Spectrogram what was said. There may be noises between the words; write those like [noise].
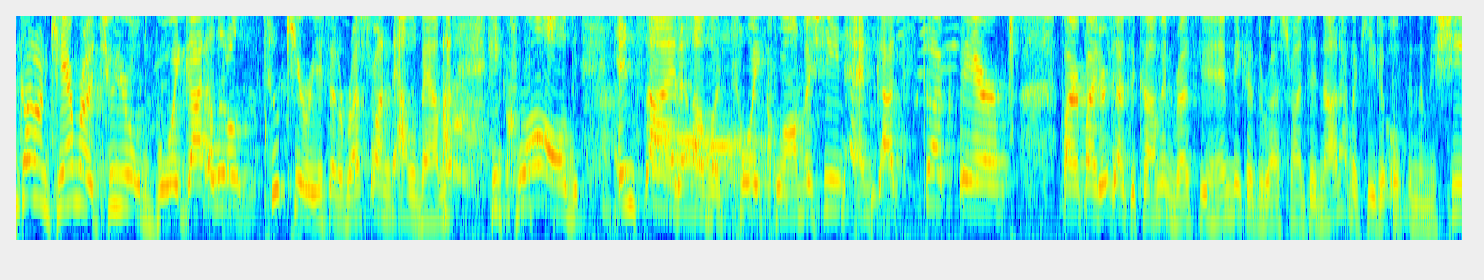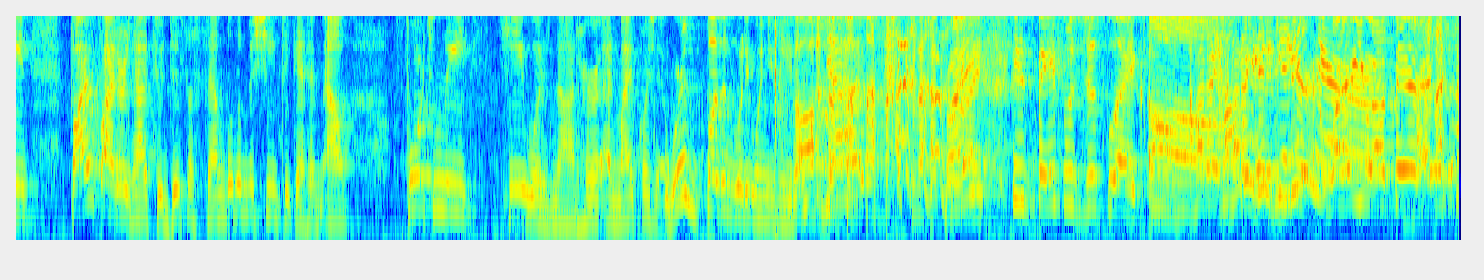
And caught on camera, a two-year-old boy got a little too curious at a restaurant in Alabama. [laughs] He crawled inside Aww. of a toy claw machine and got stuck there. Firefighters had to come and rescue him because the restaurant did not have a key to open the machine. Firefighters had to disassemble the machine to get him out. Fortunately, he was not hurt. And my question, where's Buzz and Woody when you need him? Uh, [laughs] [laughs] yes, right? right? His face was just like, um, how did, how, how did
